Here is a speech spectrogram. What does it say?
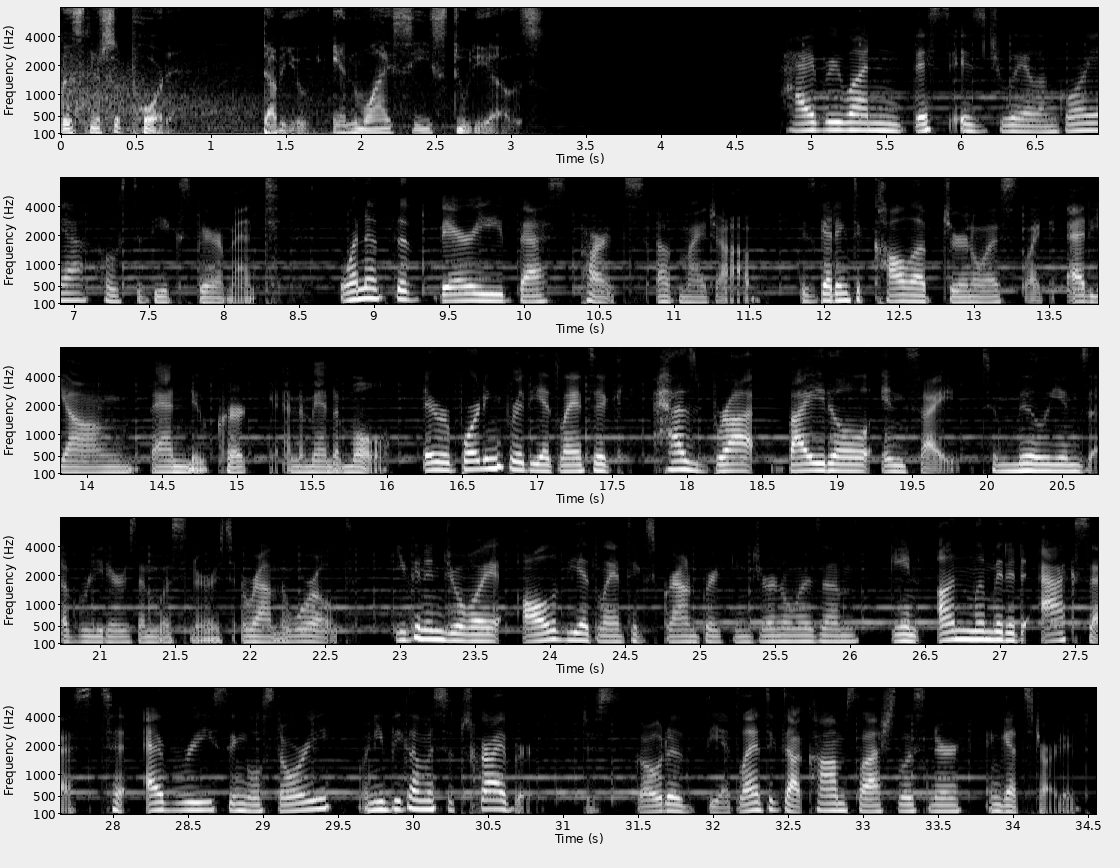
Listener supported. WNYC Studios. Hi, everyone. This is Julia Longoria, host of The Experiment. One of the very best parts of my job is getting to call up journalists like Ed Yong, Vann Newkirk, and Amanda Mull. Their reporting for The Atlantic has brought vital insight to millions of readers and listeners around the world. You can enjoy all of The Atlantic's groundbreaking journalism, gain unlimited access to every single story when you become a subscriber. Just go to theatlantic.com slash listener and get started.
